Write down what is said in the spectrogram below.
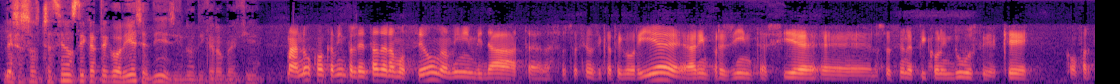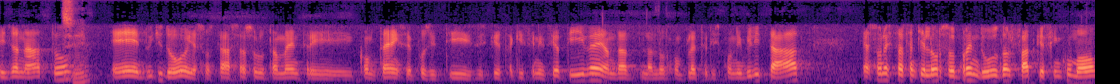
Le associazioni di categorie c'è disi, no? di che robe qui? Ma no, quando abbiamo presentato la mozione abbiamo invitato le associazioni di categorie, erano presenti sia eh, l'associazione Piccole Industrie che Confartigianato sì. e tutti e due sono stati assolutamente contenti e positivi rispetto a queste iniziative, hanno dato la loro completa disponibilità e sono stati anche loro sorprenduti dal fatto che fin come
